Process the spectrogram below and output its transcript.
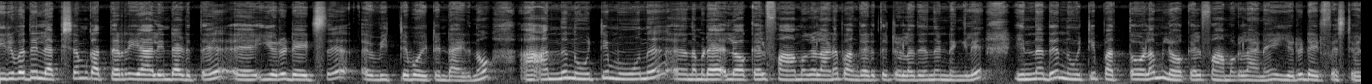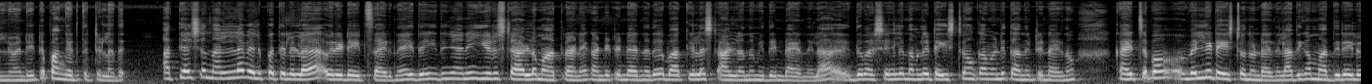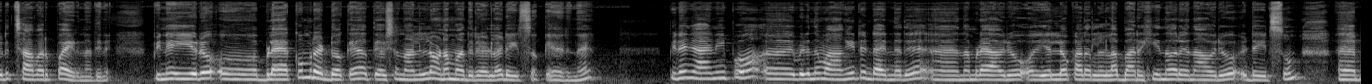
ഇരുപത് ലക്ഷം ഖത്തർ റിയാലിന്റെ അടുത്ത് ഈ ഒരു ഡേറ്റ്സ് വിറ്റ് പോയിട്ടുണ്ടായിരുന്നു. അന്ന് നൂറ്റി മൂന്ന് നമ്മുടെ ലോക്കൽ ഫാമുകളാണ് പങ്കെടുത്തിട്ടുള്ളത് എന്നുണ്ടെങ്കിൽ ഇന്നത് നൂറ്റി പത്തോളം ലോക്കൽ ഫാമുകളാണ് ഈ ഒരു ഡേറ്റ് ഫെസ്റ്റിവലിന് വേണ്ടിയിട്ട് പങ്കെടുത്തിട്ടുള്ളത്. അത്യാവശ്യം നല്ല വലുപ്പത്തിലുള്ള ഒരു ഡേറ്റ്സ് ആയിരുന്നു. ഇത് ഇത് ഞാൻ ഈ ഒരു സ്റ്റാളിൽ മാത്രമാണ് കണ്ടിട്ടുണ്ടായിരുന്നത്. ബാക്കിയുള്ള സ്റ്റാളിലൊന്നും ഇതുണ്ടായിരുന്നില്ല. ഇത് പക്ഷേങ്കിൽ നമ്മൾ ടേസ്റ്റ് നോക്കാൻ വേണ്ടി തന്നിട്ടുണ്ടായിരുന്നു. കഴിച്ചപ്പോൾ വലിയ ടേസ്റ്റ് ഒന്നും ഉണ്ടായിരുന്നില്ല. അധികം മധുരയിലൊരു ചവർപ്പായിരുന്നു അതിന്. പിന്നെ ഈ ഒരു ബ്ലാക്കും റെഡും ഒക്കെ അത്യാവശ്യം നല്ലോണം മധുരമുള്ള ഡേറ്റ്സ് ഒക്കെ ആയിരുന്നേ. പിന്നെ ഞാനിപ്പോൾ ഇവിടുന്ന് വാങ്ങിയിട്ടുണ്ടായിരുന്നത് നമ്മുടെ ആ ഒരു യെല്ലോ കളറിലുള്ള ബർഹി എന്ന് പറയുന്ന ആ ഒരു ഡേറ്റ്സും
